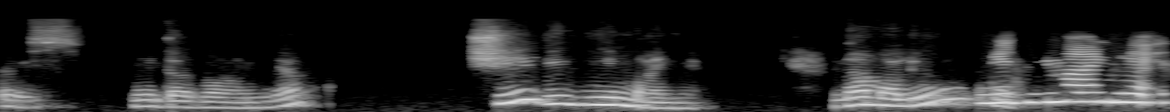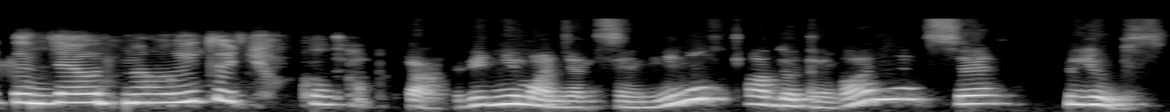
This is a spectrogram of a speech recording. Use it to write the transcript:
ось, додавання чи віднімання. На малюнку, Віднімання це де одна литочка. так, віднімання це мінус, а додавання це плюс.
